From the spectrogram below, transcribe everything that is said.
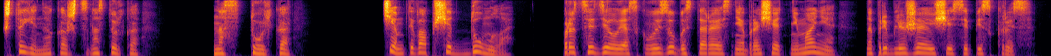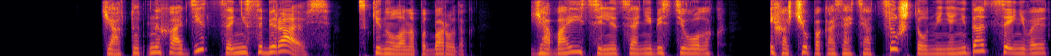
что Ена окажется настолько... настолько... Чем ты вообще думала? Процедила я сквозь зубы, стараясь не обращать внимания на приближающийся писк крыс. «Я тут находиться не собираюсь», — скинула она подбородок. «Я воительница, а не бестиолог, и хочу показать отцу, что он меня недооценивает».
